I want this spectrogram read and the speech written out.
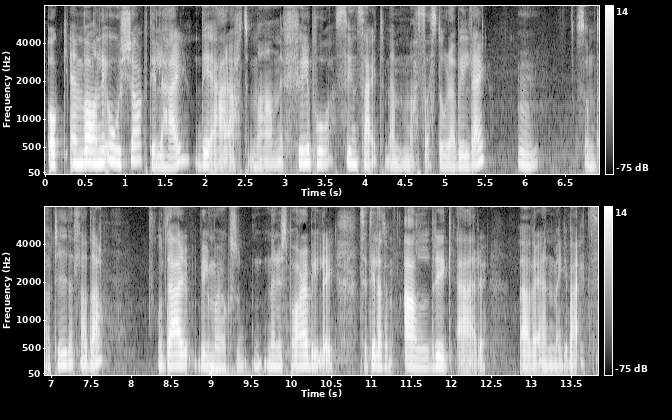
Och en vanlig orsak till det här det är att man fyller på sin sajt med massa stora bilder Mm. som tar tid att ladda. Och där vill man ju också, när du sparar bilder, se till att de aldrig är över en megabyte.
